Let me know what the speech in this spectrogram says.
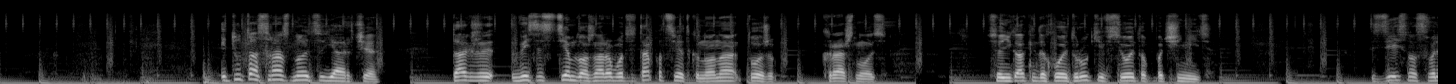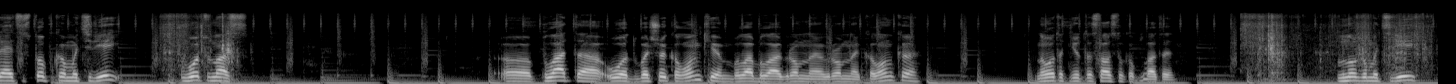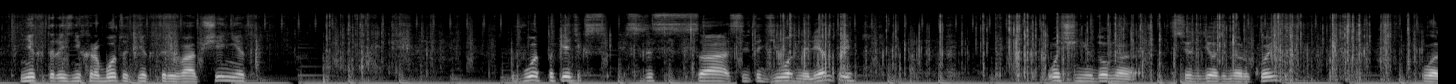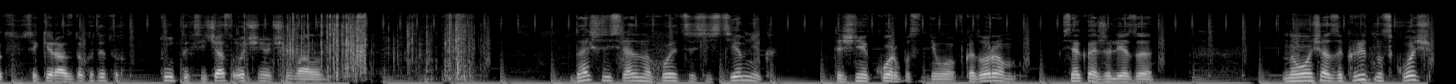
И тут она сразу становится ярче. Также вместе с тем должна работать та подсветка, но она тоже крашнулась. Все никак не доходит руки все это починить. Здесь у нас валяется стопка матерей. Вот у нас э, плата от большой колонки. Была-была огромная-огромная колонка. Но вот от нее осталась только плата. Много матерей. Некоторые из них работают, некоторые вообще нет. Вот пакетик с, с, со светодиодной лентой. Очень неудобно все это делать одной рукой. Вот, всякие разы. Только тут, тут их сейчас очень-очень мало. Дальше здесь рядом находится системник, точнее корпус от него, в котором всякое железо. Но он сейчас закрыт на скотч,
